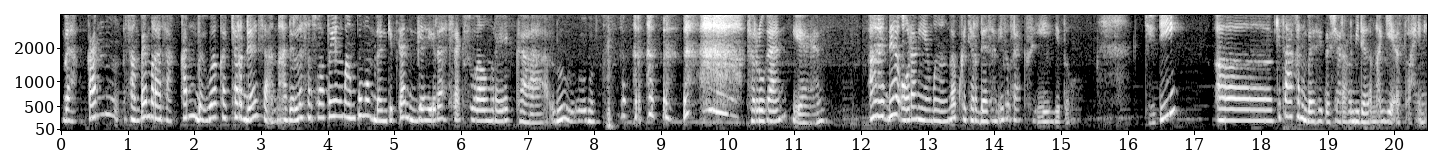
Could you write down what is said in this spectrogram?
bahkan sampai merasakan bahwa kecerdasan adalah sesuatu yang mampu membangkitkan gairah seksual mereka. Uh. Seru kan? Ya kan? ada orang yang menganggap kecerdasan itu seksi gitu. Jadi uh, kita akan bahas itu secara lebih dalam lagi ya setelah ini.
